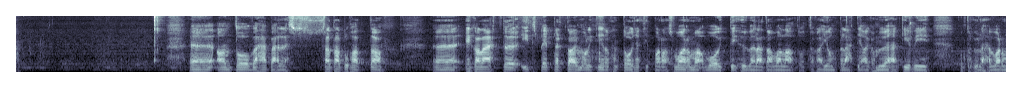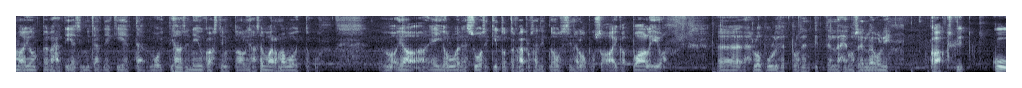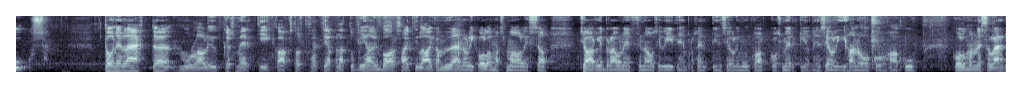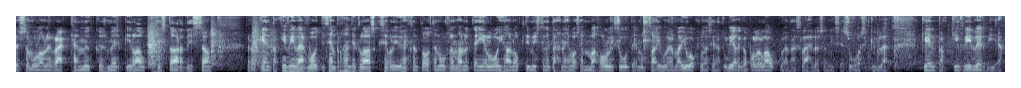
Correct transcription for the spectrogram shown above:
antoi vähän päälle 100 000. Eka lähtö It's Pepper Time oli kierroksen toiseksi paras varma, voitti hyvällä tavalla. Totta kai Jompe lähti aika myöhään kiriin, mutta kyllähän varmaan Jompe vähän tiesi mitä teki, että voittihan se niukasti, mutta olihan se varma voitto. Kun ja ei ollut edes suosikki. Totta kai prosentit nousi siinä lopussa aika paljon. Lopulliset prosentit tällä hevoselle oli 26. Toinen lähtö, mulla oli ykkösmerkki, 12 prosenttia pelattu behind bar siteilla aika myöhään, oli kolmas maalissa. Charlie Brown F nousi 5 prosenttiin, se oli mun kakkosmerkki, joten se oli ihan ok haku. Kolmannessa lähdössä mulla oli Rackham ykkösmerkki laukkasi startissa. Kentucky River voitti, sen prosentit laski, se oli 19, Nursemhan nyt ei ollut ihan optimistinen tähän hevosen mahdollisuuteen, mutta sai unelman juoksua, siellä tuli aika paljon laukkuja tässä lähdössä, niin se suosi kyllä Kentucky Riveriä.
